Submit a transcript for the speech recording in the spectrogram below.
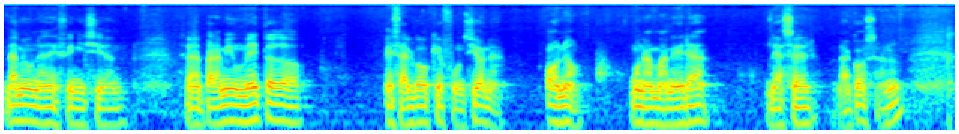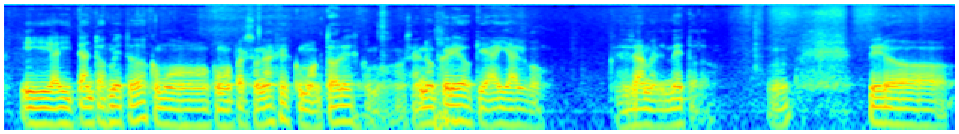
Dame una definición. Para mí un método es algo que funciona o no, una manera de hacer la cosa, ¿no? y hay tantos métodos como, como, personajes, como actores, como, o sea, no creo que hay algo que se llame el método. Pero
